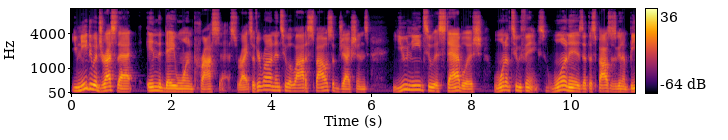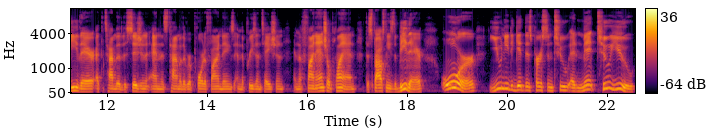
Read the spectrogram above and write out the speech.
You need to address that in the day one process, right? So if you're running into a lot of spouse objections, you need to establish one of two things. One is that the spouse is going to be there at the time of the decision and this time of the report of findings and the presentation and the financial plan. The spouse needs to be there. Or you need to get this person to admit to you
